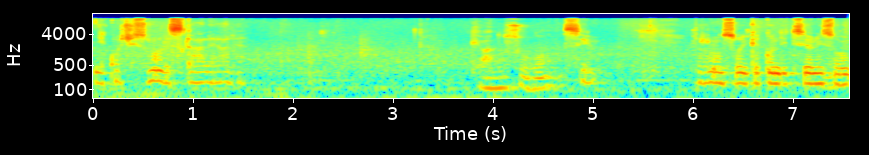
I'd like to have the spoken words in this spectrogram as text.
Di qua ci sono le scale, Ale. Che vanno su? Sì. Però non so in che condizioni sono.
